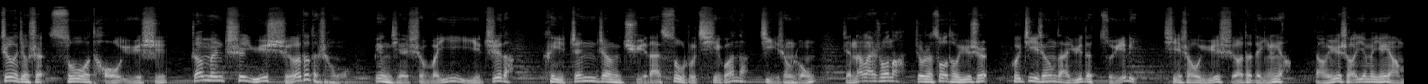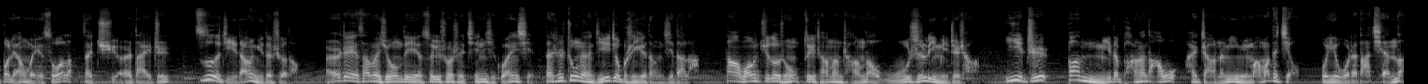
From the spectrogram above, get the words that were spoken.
这就是缩头鱼虱，专门吃鱼舌头的生物，并且是唯一已知的可以真正取代宿主器官的寄生虫。简单来说呢，就是缩头鱼虱会寄生在鱼的嘴里，吸收鱼舌头的营养，等鱼舌因为营养不良萎缩了，再取而代之，自己当鱼的舌头。而这三位兄弟虽说是亲戚关系，但是重量级就不是一个等级的了。大王巨足虫最长能长到五十厘米之长，一只半米的庞然大物，还长着密密麻麻的脚，挥舞着大钳子。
